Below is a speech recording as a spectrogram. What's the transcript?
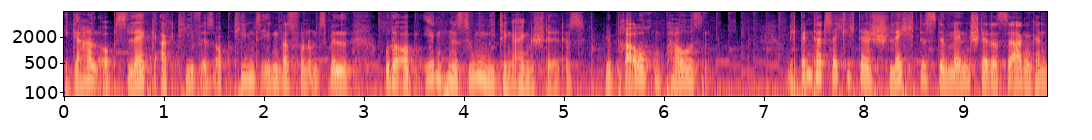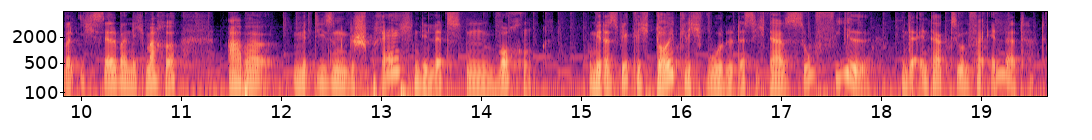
Egal, ob Slack aktiv ist, ob Teams irgendwas von uns will oder ob irgendein Zoom-Meeting eingestellt ist. Wir brauchen Pausen. Und ich bin tatsächlich der schlechteste Mensch, der das sagen kann, weil ich selber nicht mache. Aber mit diesen Gesprächen die letzten Wochen, wo mir das wirklich deutlich wurde, dass sich da so viel in der Interaktion verändert hat,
